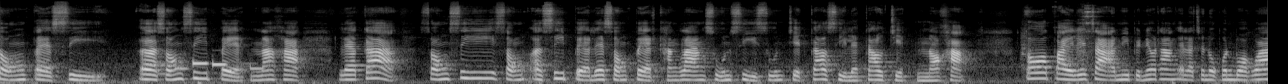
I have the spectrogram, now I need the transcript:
สองแปดสี่ เอ่อสองสี่แปดนะคะ แล้วก็สองสี่สองอะสี่แปดและสองแปดข้างล่างศูนย์สี่ศูนย์เจ็ดเก้าสี่และเก้าเจ็ดเนาะค่ะต่อไปเลยจ้าอันนี้เป็นแนวทางแอลชนกเพิ่นบอกว่า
